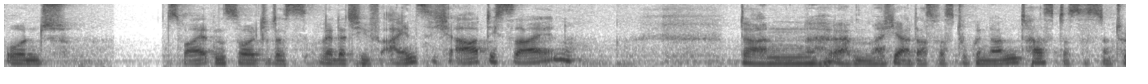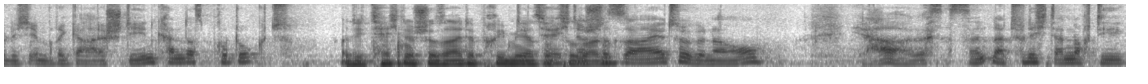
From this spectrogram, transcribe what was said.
Und zweitens sollte das relativ einzigartig sein. Dann, ähm, ja, das, was du genannt hast, dass es natürlich im Regal stehen kann, das Produkt. Also die technische Seite primär die technische sozusagen? Seite, genau. Ja, es sind natürlich dann noch die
